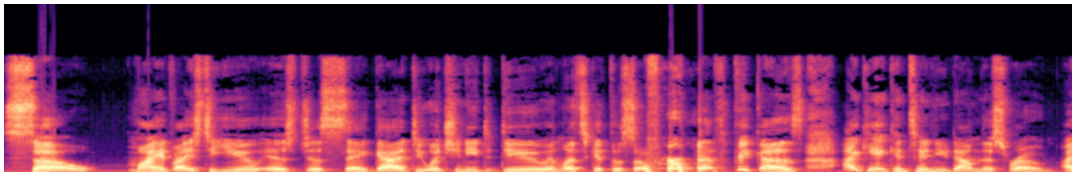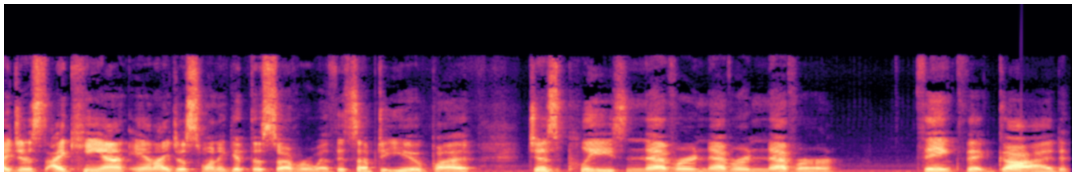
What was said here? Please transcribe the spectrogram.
So, my advice to you is just say, God, do what you need to do and let's get this over with because I can't continue down this road. I just, I can't, and I just want to get this over with. It's up to you, but just please never, never, never think that God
